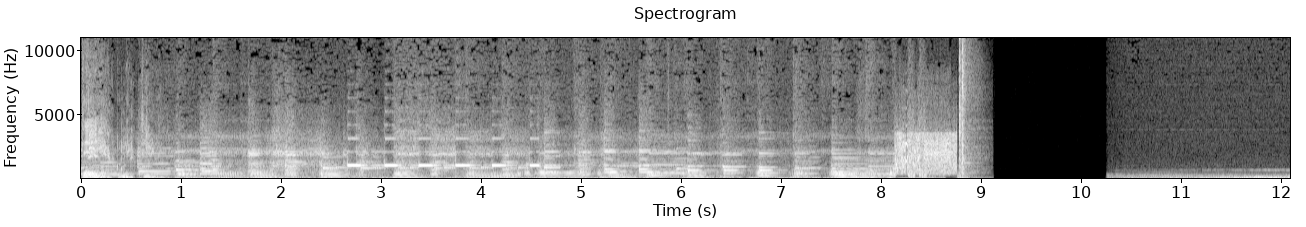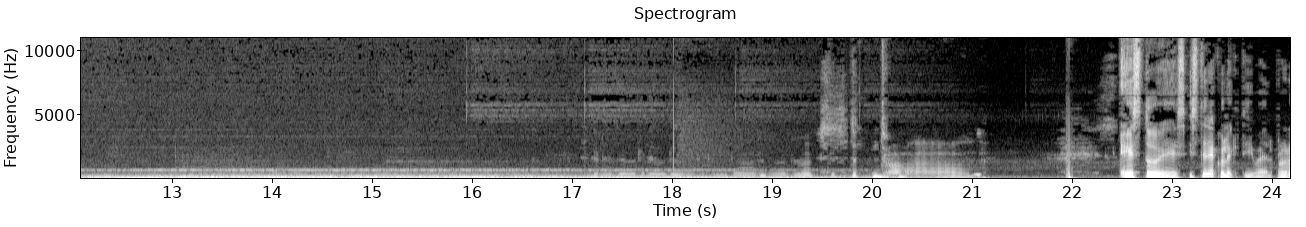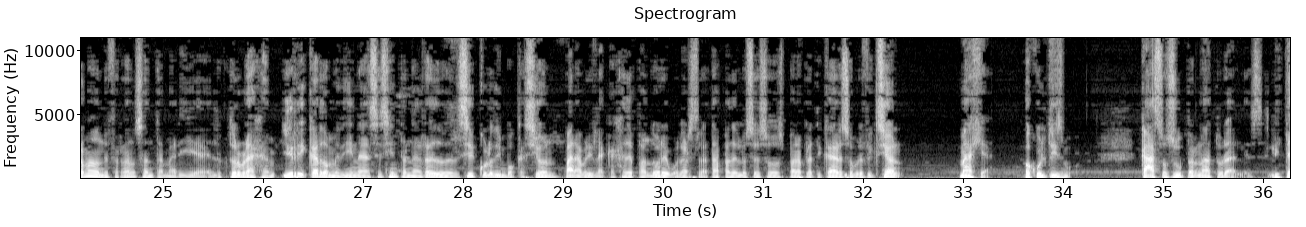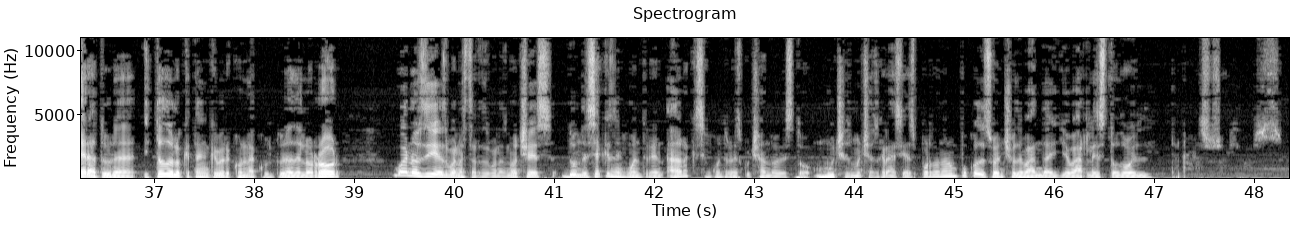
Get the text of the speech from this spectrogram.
Colectiva. Esto es Histeria Colectiva, el programa donde Fernando Santamaría, el Dr. Braham y Ricardo Medina se sientan alrededor del círculo de invocación para abrir la caja de Pandora y volarse la tapa de los sesos para platicar sobre ficción, magia, ocultismo, casos supernaturales, literatura y todo lo que tenga que ver con la cultura del horror. Buenos días, buenas tardes, buenas noches, donde sea que se encuentren, ahora que se encuentren escuchando esto, muchas, muchas gracias por donar un poco de su ancho de banda y llevarles todo el terror a sus oídos.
